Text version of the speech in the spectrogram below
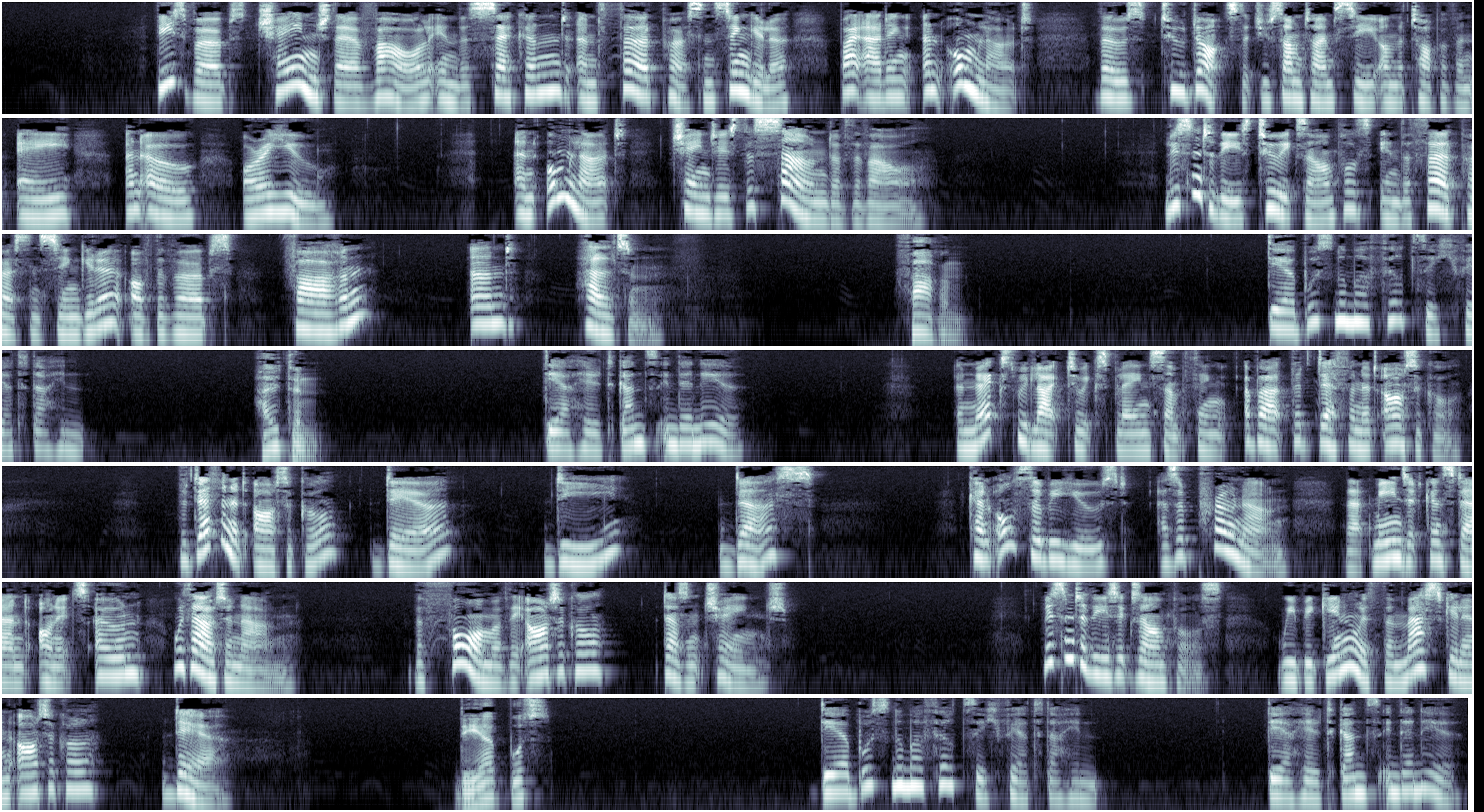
These verbs change their vowel in the second and third person singular by adding an umlaut, those two dots that you sometimes see on the top of an A, an O, or a U. An umlaut changes the sound of the vowel. Listen to these two examples in the third person singular of the verbs fahren and halten. Fahren. Der Bus Nummer 40 fährt dahin. Halten. Der hält ganz in der Nähe. And next we'd like to explain something about the definite article. The definite article, der, die, das, can also be used as a pronoun. That means it can stand on its own without a noun. The form of the article doesn't change. Listen to these examples. We begin with the masculine article der. Der Bus. Der Bus Nummer 40 fährt dahin. Der hält ganz in der Nähe.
